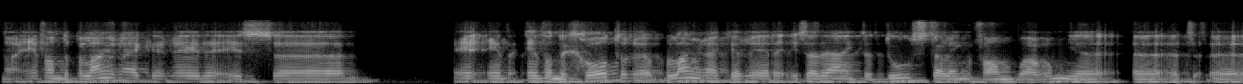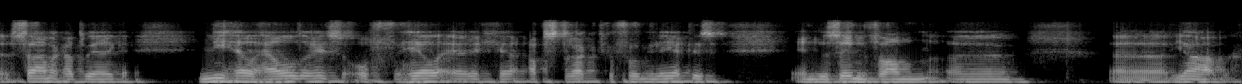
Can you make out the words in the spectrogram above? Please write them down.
Nou, een van de belangrijke redenen is, een, een, van de grotere belangrijke redenen is uiteindelijk de doelstelling van waarom je het samen gaat werken niet heel helder is of heel erg eh, abstract geformuleerd is. in de zin van ja,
